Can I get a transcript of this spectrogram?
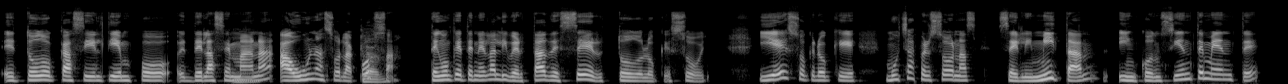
eh, todo casi el tiempo eh, de la semana a una sola cosa. Tengo que tener la libertad de ser todo lo que soy. Y eso creo que muchas personas se limitan inconscientemente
